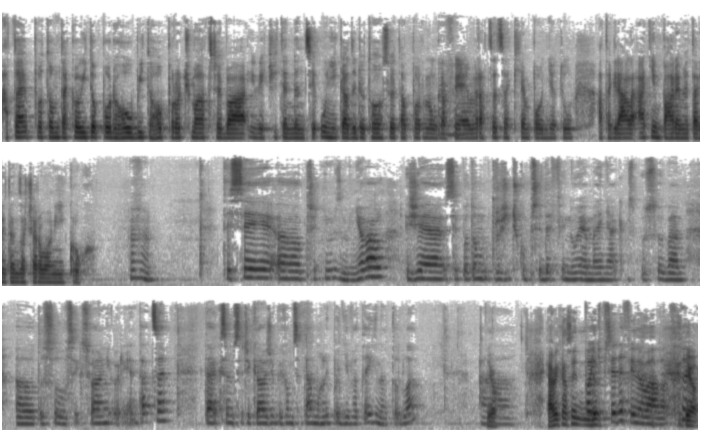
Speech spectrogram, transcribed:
A to je potom takový to podhoubí toho, proč má třeba i větší tendenci unikat do toho světa pornografie, mm-hmm. vracet se k těm podnětům a tak dále. A tím pádem je tady ten začarovaný kruh. Mm-hmm. Ty jsi uh, předtím zmiňoval, že si potom trošičku předefinujeme nějakým způsobem uh, to slovo sexuální orientace, tak jsem si říkala, že bychom se tam mohli podívat i na tohle. A jo. Já bych asi... Pojď ne... předefinovávat. jo,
